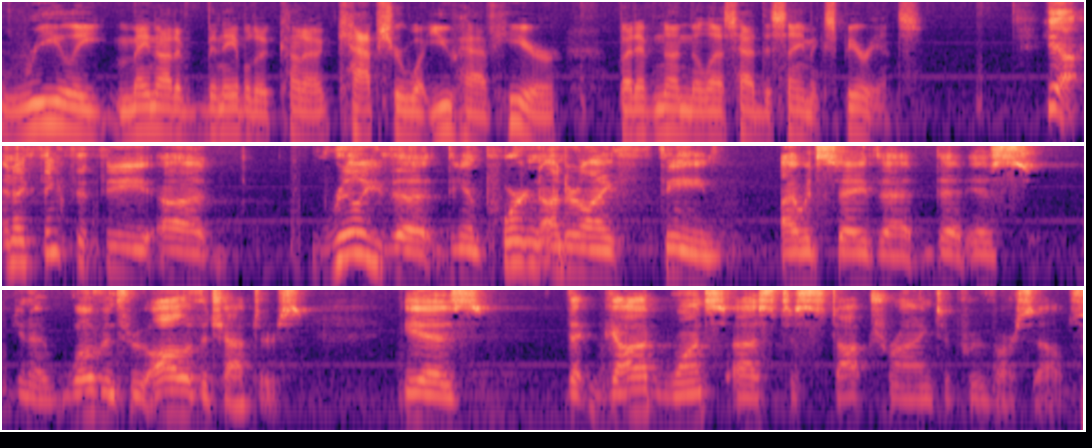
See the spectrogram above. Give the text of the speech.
really may not have been able to kind of capture what you have here, but have nonetheless had the same experience. Yeah, and I think that the uh, really the the important underlying theme, I would say that that is you know woven through all of the chapters, is that God wants us to stop trying to prove ourselves.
